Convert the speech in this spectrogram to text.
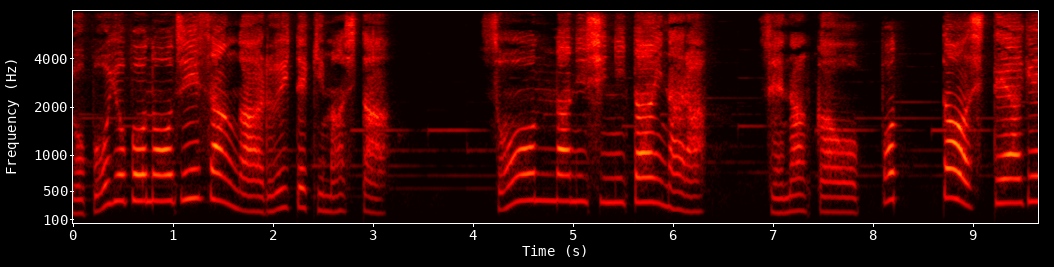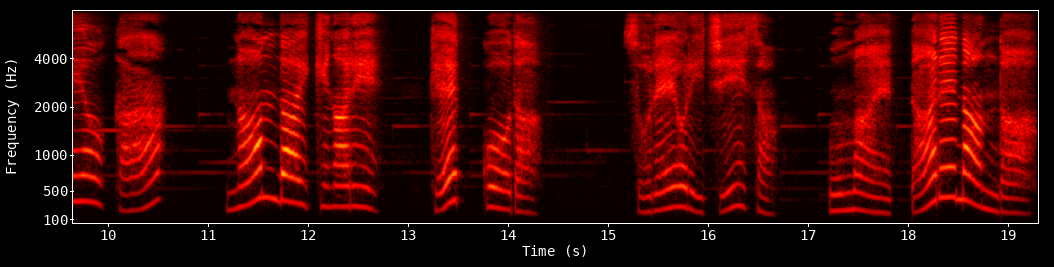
よぼよぼのおじいさんが歩いてきました。そんなに死にたいなら、背中をぽっとしてあげようか？なんだいきなり。結構だ。それよりじいさん、お前誰なんだ？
